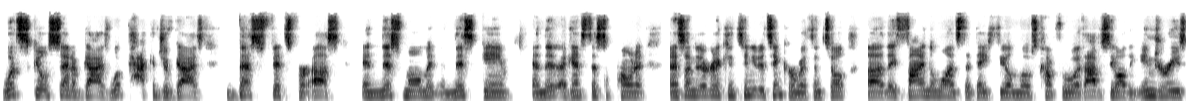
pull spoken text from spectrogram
What skill set of guys, what package of guys best fits for us in this moment, in this game, and th- against this opponent. And something they're going to continue to tinker with until uh, they find the ones that they feel most comfortable with. Obviously, all the injuries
